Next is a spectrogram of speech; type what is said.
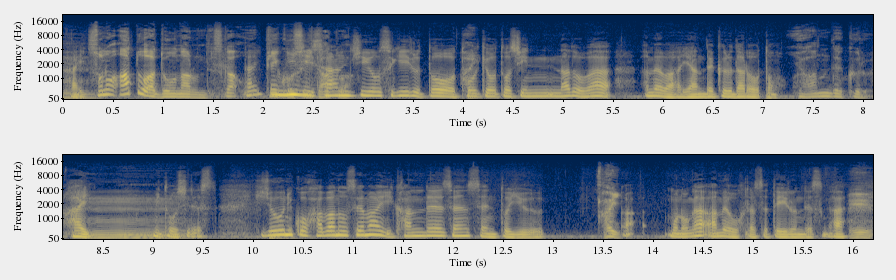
はい、その後はどうなるんですか？大体2時、3時を過ぎると、東京都心などは雨は止んでくるだろうと、止んでくる、はい、見通しです。非常にこう幅の狭い寒冷前線という、はい、ものが雨を降らせているんですが、え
